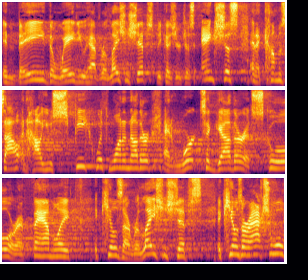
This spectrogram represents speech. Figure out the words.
invade the way you have relationships because you're just anxious and it comes out in how you speak with one another and work together at school or at family. It kills our relationships, it kills our actual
